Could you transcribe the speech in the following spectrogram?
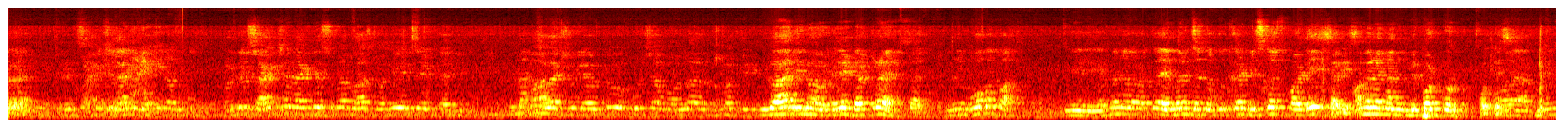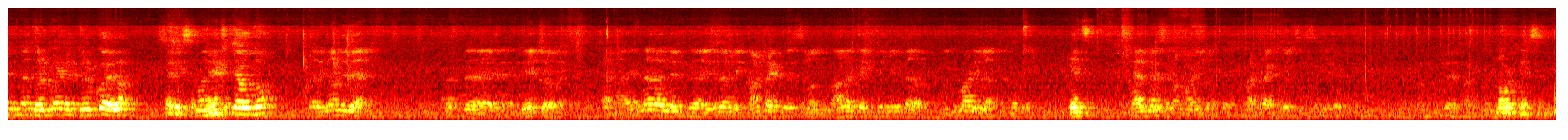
ಮಹಾಲಕ್ಷ್ಮಿ ಲೇಔಟ್ ಈಗ ನೀನು ಏ ಡಾಕ್ಟ್ರೆ ಸರ್. ನೀನು ಹೋಗಪ್ಪ. ಈ ಎಂ ಎಲ್ ಹತ್ರ ಎಂ ಎಲ್ ಜೊತೆ ಕುತ್ಕೊಂಡು ಡಿಸ್ಕಸ್ ಮಾಡಿ ಆಮೇಲೆ ನಾನು ರಿಪೋರ್ಟ್ ಕೊಡು. Okay, sir. ತಿಳ್ಕೊಂಡು ತಿಳ್ಕೊ ಎಲ್ಲ. ಸರಿ, ಸರ್. ನೆಕ್ಸ್ಟ್ ಯಾವುದು? ಸರ್, ಇನ್ನೊಂದಿದೆ. ರೇಚ್ ಅವರೇ. ಎಲ್ ಇದರಲ್ಲಿ ಕಾಂಟ್ರಾಕ್ಟ್ ಬೇಸ್ ಒಂದು ಐದು ತಿಂಗಳಿಂದ ಇದು ಮಾಡಿಲ್ಲ ಅಂತ ನೋಡಿ. ಏನ್ ಸರ್? ಕ್ಯಾಲ್ಕುಲೇಷನ್ ಮಾಡಿಲ್ಲ ಅಂತ ಕಾಂಟ್ರಾಕ್ಟ್ ಬೇಸಿಸ್ ಅಲ್ಲಿ ನೋಡ್ತೇನೆ ಸರ್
